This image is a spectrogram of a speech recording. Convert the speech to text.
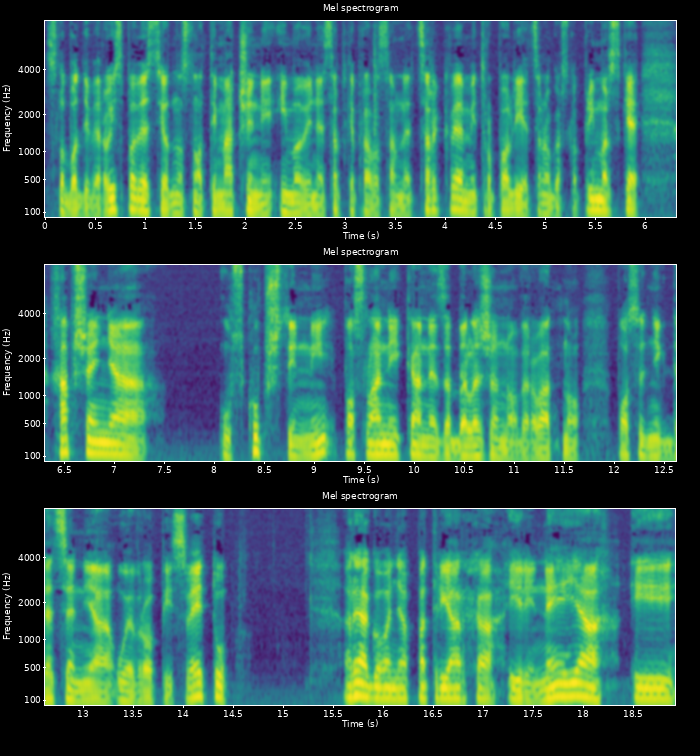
slobodi veroispovesti, odnosno o timačini imovine Srpske pravoslavne crkve, Mitropolije Crnogorsko-Primorske, hapšenja u skupštini poslanika nezabeleženo, verovatno, posljednjih decenija u Evropi i svetu, reagovanja patrijarha Irineja i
